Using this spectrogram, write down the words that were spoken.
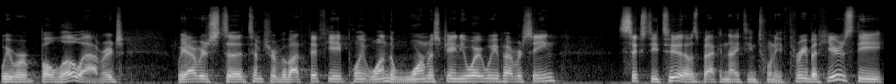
we were below average. We averaged a temperature of about 58.1, the warmest January we've ever seen. 62, that was back in 1923. But here's the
